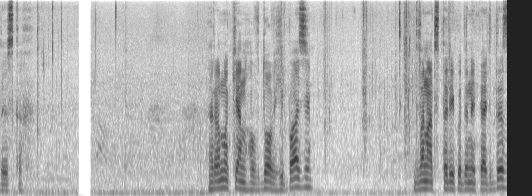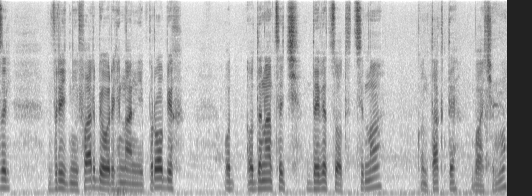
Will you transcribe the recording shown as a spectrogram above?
дисках. Renault Kangoo в довгій базі. 12 рік 1,5 дизель. В рідній фарбі, оригінальний пробіг. 11900 ціна. Контакти бачимо.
